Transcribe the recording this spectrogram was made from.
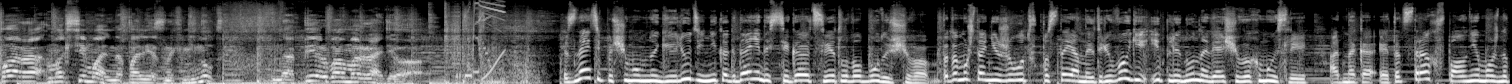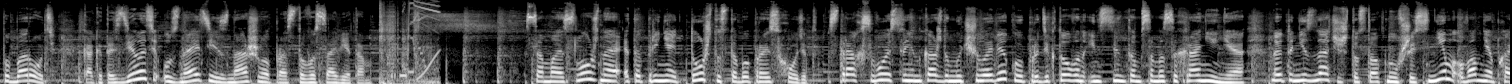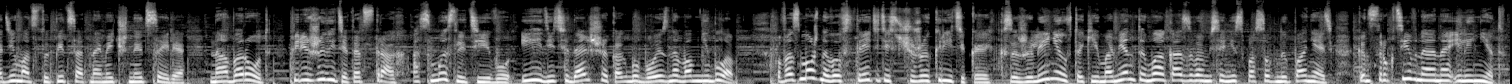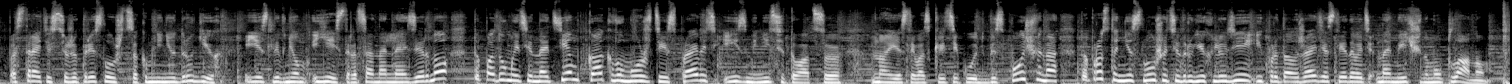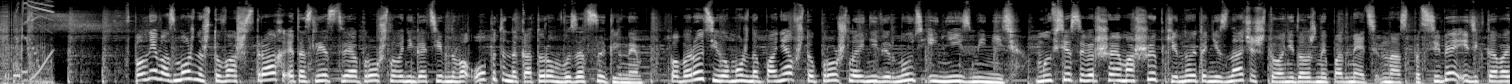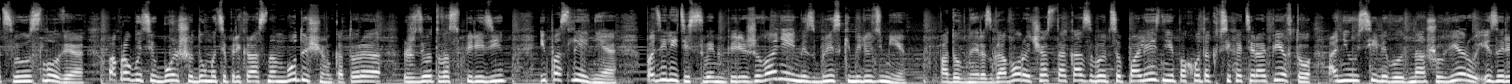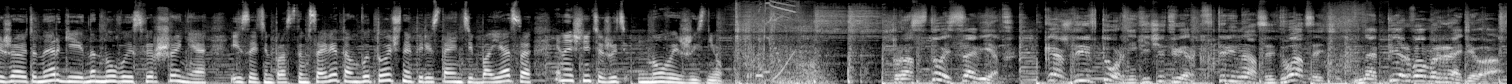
Пара максимально полезных минут на Первом радио. Знаете, почему многие люди никогда не достигают светлого будущего? Потому что они живут в постоянной тревоге и плену навязчивых мыслей. Однако этот страх вполне можно побороть. Как это сделать, узнаете из нашего простого совета. Самое сложное – это принять то, что с тобой происходит. Страх свойственен каждому человеку и продиктован инстинктом самосохранения. Но это не значит, что, столкнувшись с ним, вам необходимо отступиться от намеченной цели. Наоборот, переживите этот страх, осмыслите его и идите дальше, как бы боязно вам ни было. Возможно, вы встретитесь с чужой критикой. К сожалению, в такие моменты мы оказываемся не способны понять, конструктивная она или нет. Постарайтесь все же прислушаться к мнению других. И если в нем есть рациональное зерно, то подумайте над тем, как вы можете исправить и изменить ситуацию. Но если вас критикуют беспочвенно, то просто не слушайте других людей и продолжайте следовать намеченному плану. Вполне возможно, что ваш страх – это следствие прошлого негативного опыта, на котором вы зациклены. Побороть его можно, поняв, что прошлое не вернуть и не изменить. Мы все совершаем ошибки, но это не значит, что они должны подмять нас под себя и диктовать свои условия. Попробуйте больше думать о прекрасном будущем, которое ждет вас впереди. И последнее. Поделитесь своими переживаниями с близкими людьми. Подобные разговоры часто оказываются полезнее похода к психотерапевту. Они усиливают нашу веру и заряжают энергией на новые свершения. И с этим простым советом вы точно перестанете бояться и начнете жить новой жизнью. Простой совет. Каждый вторник и четверг в 13.20 на Первом радио.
